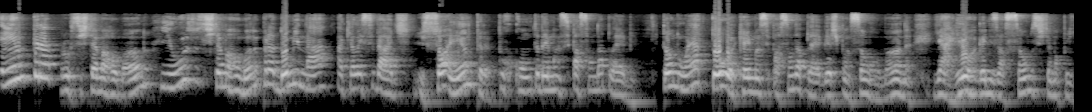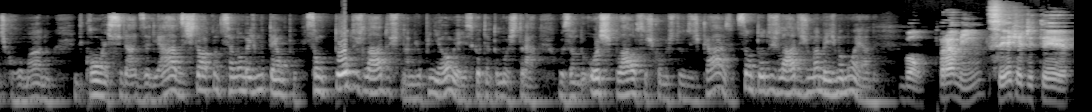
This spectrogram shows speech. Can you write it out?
entra para o sistema romano e usa o sistema romano para dominar aquelas cidades. E só entra por conta da emancipação da plebe. Então não é à toa que a emancipação da plebe, a expansão romana e a reorganização do sistema político romano com as cidades aliadas estão acontecendo ao mesmo tempo. São todos lados, na minha opinião, e é isso que eu tento mostrar usando os Plaucios como estudo de caso, são todos lados de uma mesma moeda. Bom, para mim, seja de ter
